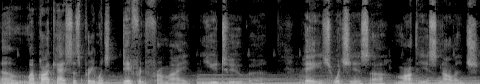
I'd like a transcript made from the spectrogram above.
Um, my podcast is pretty much different from my YouTube uh, page, which is uh, Martheus Knowledge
